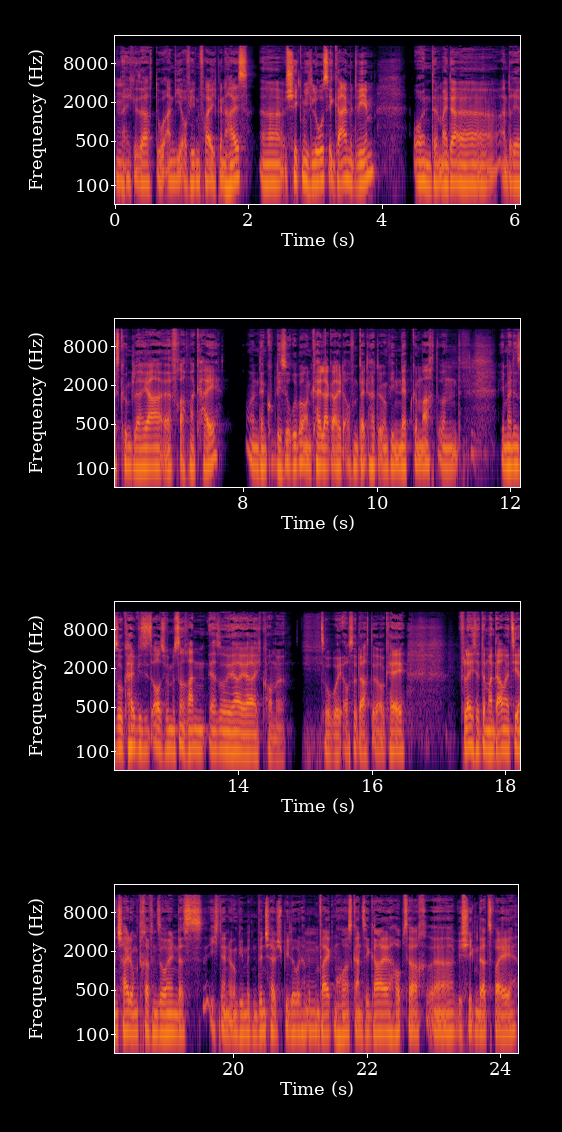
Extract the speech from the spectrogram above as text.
Mhm. Da habe ich gesagt, du Andi, auf jeden Fall, ich bin heiß, äh, schick mich los, egal mit wem. Und dann meinte äh, Andreas Künkler, ja, äh, frag mal Kai. Und dann guckte ich so rüber und Kai lag halt auf dem Bett, hatte irgendwie einen Nap gemacht und ich meinte so, Kai, wie sieht's aus? Wir müssen ran. Er so, ja, ja, ich komme. So, wo ich auch so dachte, okay, vielleicht hätte man damals die Entscheidung treffen sollen, dass ich dann irgendwie mit einem Windscheib spiele oder mit einem mhm. Walkenhorst, ganz egal. Hauptsache, äh, wir schicken da zwei,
